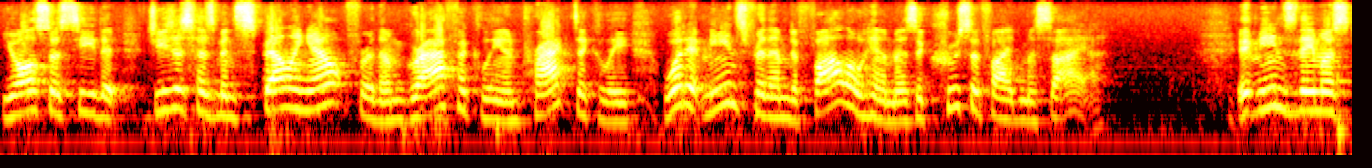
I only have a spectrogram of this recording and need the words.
you also see that Jesus has been spelling out for them graphically and practically what it means for them to follow him as a crucified Messiah. It means they must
